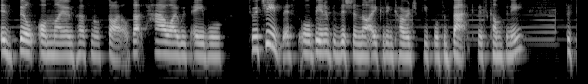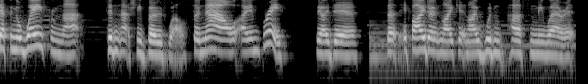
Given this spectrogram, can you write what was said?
is built on my own personal style. That's how I was able to achieve this or be in a position that I could encourage people to back this company. So stepping away from that didn't actually bode well. So now I embrace the idea that if I don't like it and I wouldn't personally wear it,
